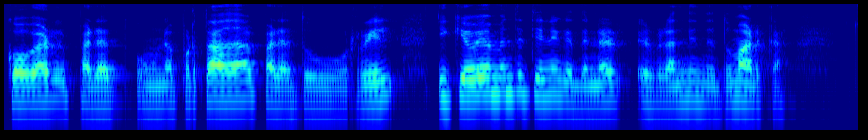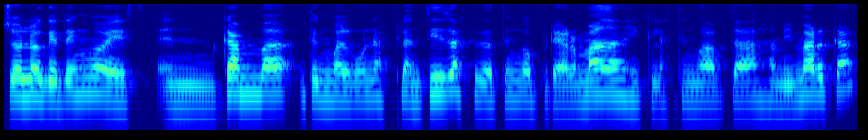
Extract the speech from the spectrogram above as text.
cover para, una portada para tu reel y que obviamente tiene que tener el branding de tu marca. Yo lo que tengo es en Canva, tengo algunas plantillas que ya tengo prearmadas y que las tengo adaptadas a mi marca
